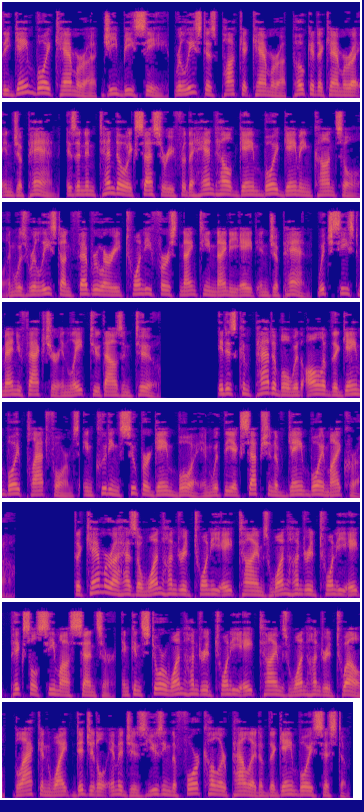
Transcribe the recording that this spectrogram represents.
The Game Boy Camera (GBC), released as Pocket Camera (Camera in Japan, is a Nintendo accessory for the handheld Game Boy gaming console and was released on February 21, 1998 in Japan, which ceased manufacture in late 2002. It is compatible with all of the Game Boy platforms including Super Game Boy and with the exception of Game Boy Micro. The camera has a 128 x 128 pixel CMOS sensor, and can store 128 x 112, black and white digital images using the four-color palette of the Game Boy system.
